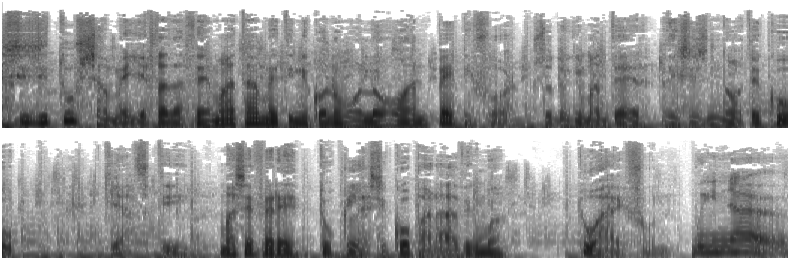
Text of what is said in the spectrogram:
Συζητούσαμε για αυτά τα θέματα με την οικονομολόγο Αν Πέτιφορ στο ντοκιμαντέρ This is not a coup και αυτή μας έφερε το κλασικό παράδειγμα του iPhone. We know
